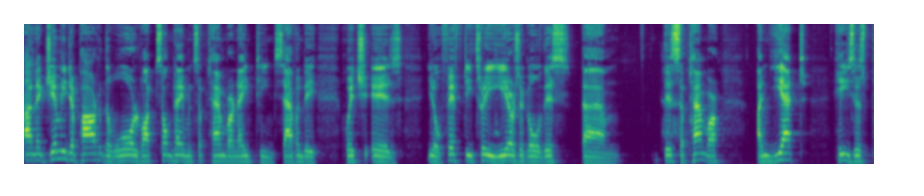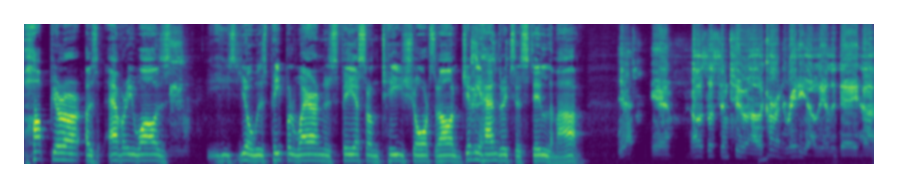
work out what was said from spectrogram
And like Jimi departed the world, what sometime in September 1970, which is you know 53 years ago this um this September, and yet he's as popular as ever he was. He's you know there's people wearing his face on t-shirts and all. Jimi Hendrix is still the man. Yeah. Yeah, I was listening to uh, the car on the radio the other day, uh,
